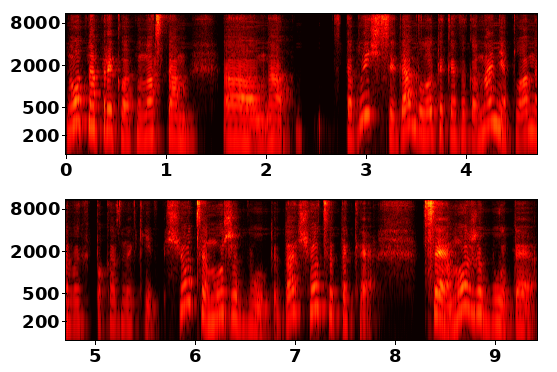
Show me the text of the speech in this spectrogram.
Ну от, наприклад, у нас там е, на табличці да, було таке виконання планових показників. Що це може бути? Да? Що це таке? Це може бути е,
